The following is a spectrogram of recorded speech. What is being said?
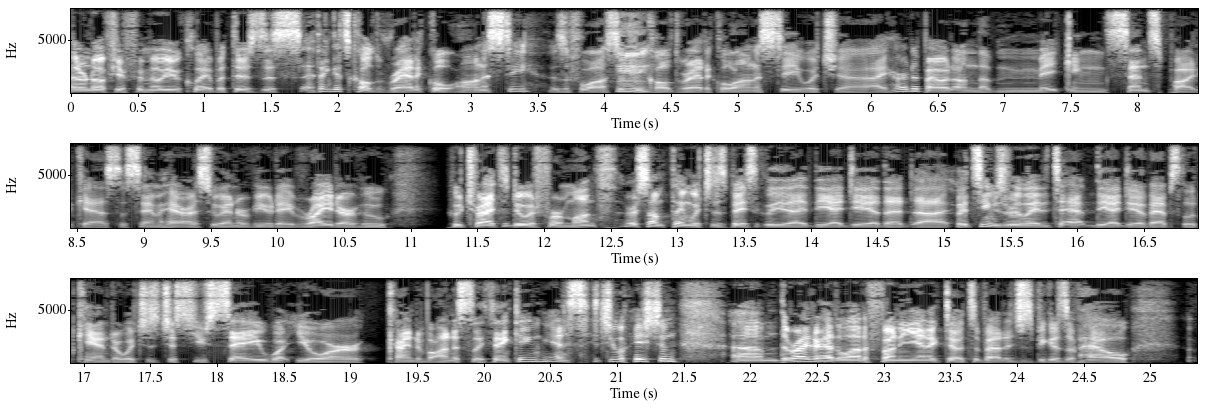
I don't know if you're familiar, Clay, but there's this. I think it's called radical honesty. There's a philosophy called radical honesty, which uh, I heard about on the Making Sense podcast with Sam Harris, who interviewed a writer who who tried to do it for a month or something, which is basically the, the idea that uh, it seems related to ab- the idea of absolute candor, which is just you say what you're kind of honestly thinking in a situation. Um, the writer had a lot of funny anecdotes about it just because of how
